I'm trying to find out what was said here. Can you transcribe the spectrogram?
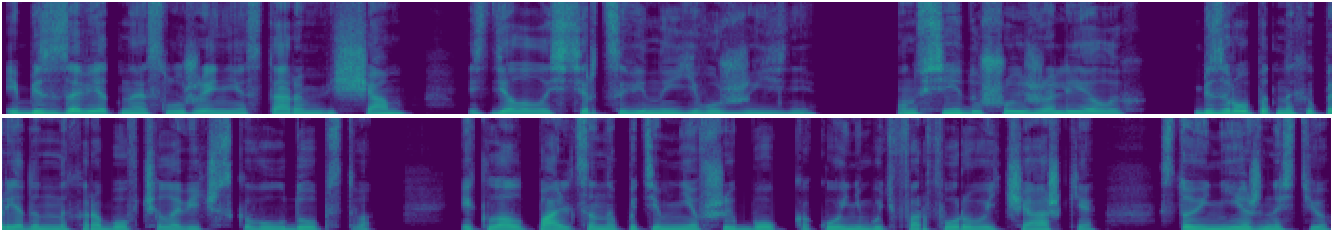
и беззаветное служение старым вещам сделалось сердцевиной его жизни. Он всей душой жалел их, безропотных и преданных рабов человеческого удобства, и клал пальцы на потемневший бок какой-нибудь фарфоровой чашки с той нежностью,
